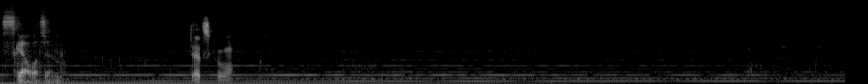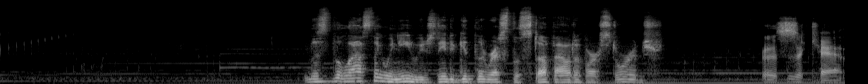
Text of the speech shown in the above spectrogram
skeleton. That's cool. This is the last thing we need. We just need to get the rest of the stuff out of our storage. Bro, this is a cat.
